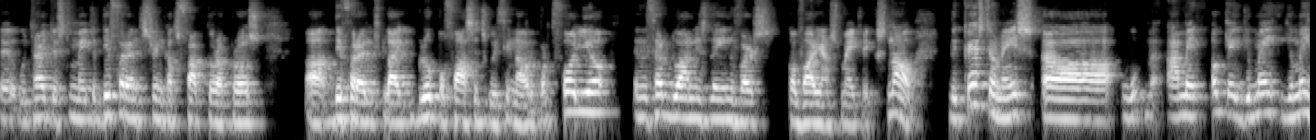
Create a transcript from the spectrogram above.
uh, we try to estimate a different shrinkage factor across uh, different like group of assets within our portfolio. And the third one is the inverse covariance matrix. Now, the question is, uh, I mean, okay, you may you may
